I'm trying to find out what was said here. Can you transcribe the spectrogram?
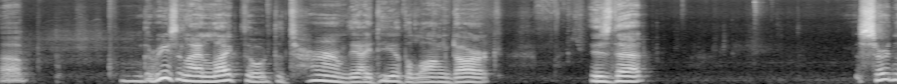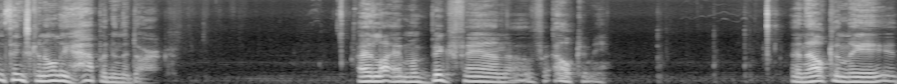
Uh, the reason I like the, the term, the idea of the long dark, is that certain things can only happen in the dark. I, am a big fan of alchemy. And alchemy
